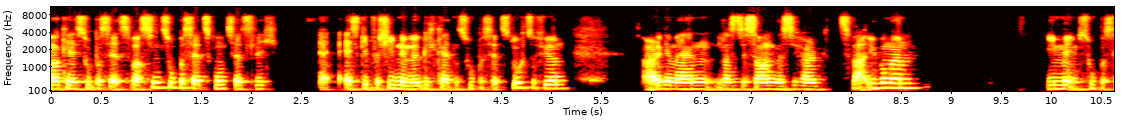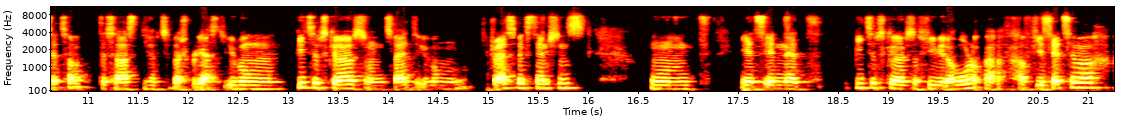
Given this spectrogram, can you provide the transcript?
Okay, Supersets. Was sind Supersets grundsätzlich? Äh, es gibt verschiedene Möglichkeiten, Supersets durchzuführen. Allgemein lasst ihr sagen, dass ich halt zwei Übungen immer im Superset habe. Das heißt, ich habe zum Beispiel erste Übung Bizeps Curls und zweite Übung Tricep Extensions und jetzt eben nicht Bizeps Curls auf vier Wiederholungen, äh, auf vier Sätze mache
